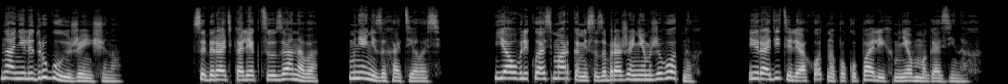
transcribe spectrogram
Наняли другую женщину. Собирать коллекцию заново мне не захотелось. Я увлеклась марками с изображением животных, и родители охотно покупали их мне в магазинах.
